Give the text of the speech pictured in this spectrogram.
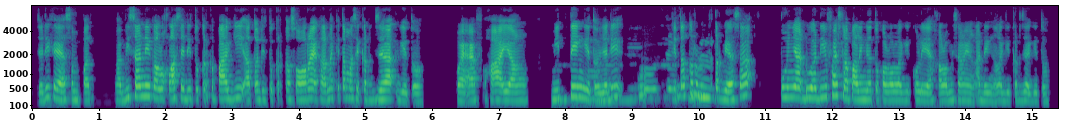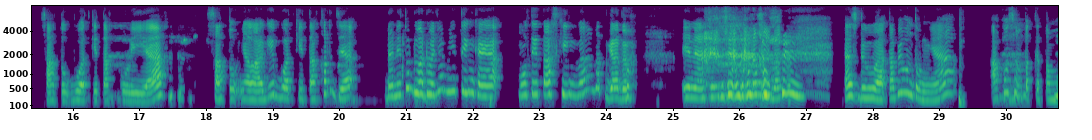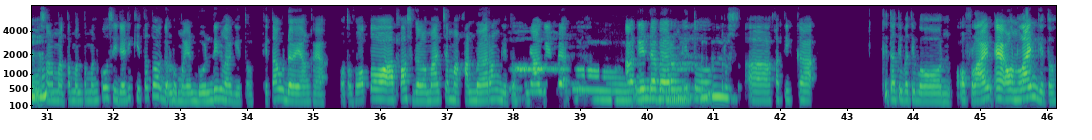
jadi kayak sempat nggak bisa nih kalau kelasnya ditukar ke pagi atau ditukar ke sore karena kita masih kerja gitu WFH yang meeting gitu. Jadi kita tuh Mm-mm. terbiasa punya dua device lah paling nggak tuh kalau lagi kuliah kalau misalnya yang ada yang lagi kerja gitu. Satu buat kita kuliah satunya lagi buat kita kerja dan itu dua-duanya meeting kayak multitasking banget gak tuh? Ini anak-anak S2 tapi untungnya aku sempat ketemu sama teman-temanku sih jadi kita tuh agak lumayan bonding lah gitu. Kita udah yang kayak foto-foto apa segala macam makan bareng gitu punya agenda Oh, agenda bareng gitu. Terus uh, ketika kita tiba-tiba on offline eh online gitu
